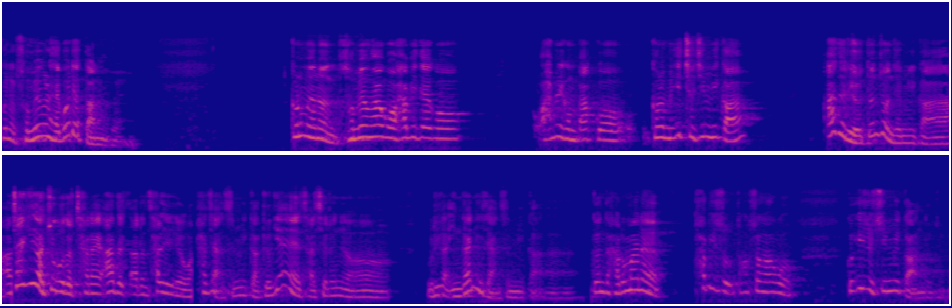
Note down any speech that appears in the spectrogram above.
그냥 서명을 해버렸다는 거예요. 그러면은 서명하고 합의되고 합의금 받고 그러면 잊혀집니까? 아들이 어떤 존재입니까? 자기가 죽어도 차라리 아들, 딸은 살리려고 하지 않습니까? 그게 사실은요, 우리가 인간이지 않습니까? 그런데 하루 만에 합의서 작성하고 그 잊어집니까? 안 되죠.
